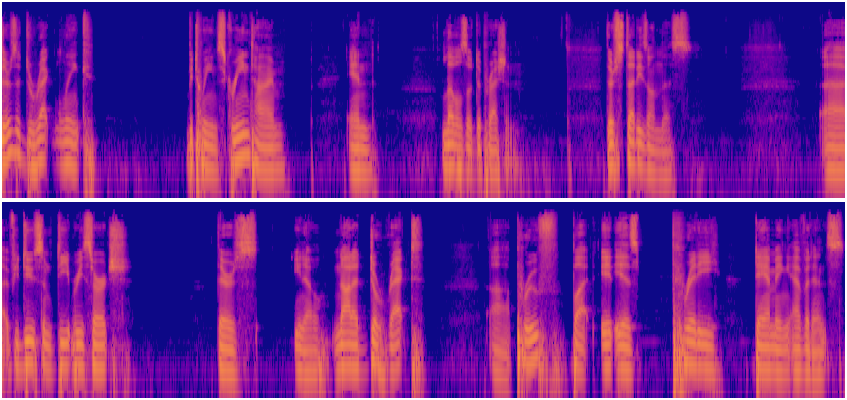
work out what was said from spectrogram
there's a direct link between screen time and levels of depression. There's studies on this. Uh, if you do some deep research, there's you know not a direct uh, proof, but it is pretty damning evidence,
